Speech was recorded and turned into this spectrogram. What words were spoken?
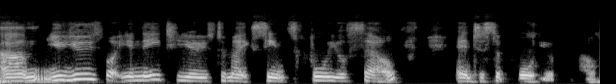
Um, you use what you need to use to make sense for yourself and to support yourself.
